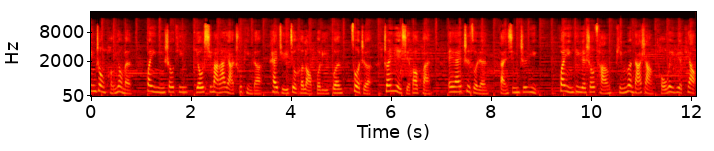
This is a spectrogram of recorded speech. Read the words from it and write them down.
听众朋友们，欢迎您收听由喜马拉雅出品的《开局就和老婆离婚》，作者专业写爆款，AI 制作人繁星之韵。欢迎订阅、收藏、评论、打赏、投喂月票。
